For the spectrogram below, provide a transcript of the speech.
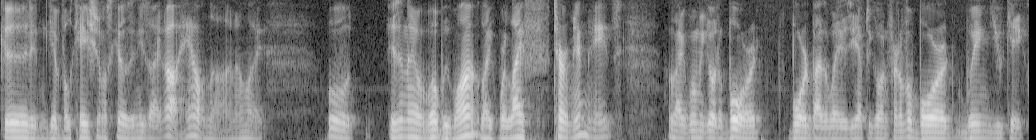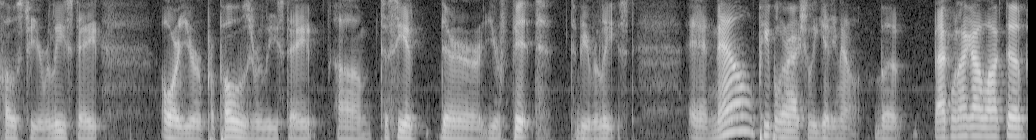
good and get vocational skills. And he's like, oh, hell no. And I'm like, well, isn't that what we want? Like we're life term inmates. Like when we go to board, board by the way is you have to go in front of a board when you get close to your release date or your proposed release date um, to see if they're you're fit to be released. And now people are actually getting out. But back when I got locked up,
